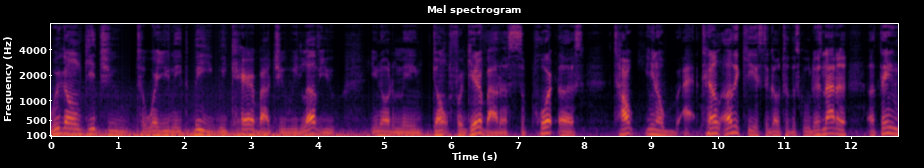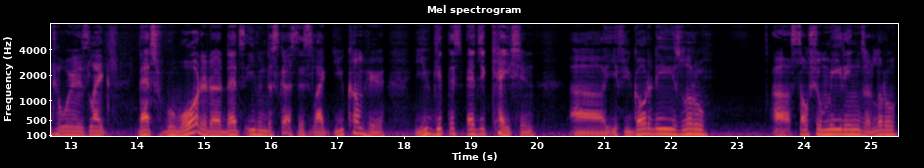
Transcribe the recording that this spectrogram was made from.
we're going to get you to where you need to be. We care about you. We love you. You know what I mean? Don't forget about us. Support us. Talk, you know, tell other kids to go to the school. There's not a, a thing to where it's like that's rewarded or that's even discussed. It's like you come here, you get this education. Uh, if you go to these little uh, social meetings or little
